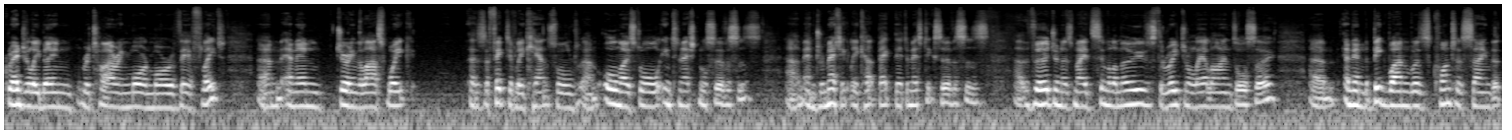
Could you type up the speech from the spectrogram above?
gradually been retiring more and more of their fleet, um, and then during the last week, has effectively cancelled um, almost all international services um, and dramatically cut back their domestic services. Uh, Virgin has made similar moves, the regional airlines also. Um, and then the big one was Qantas saying that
